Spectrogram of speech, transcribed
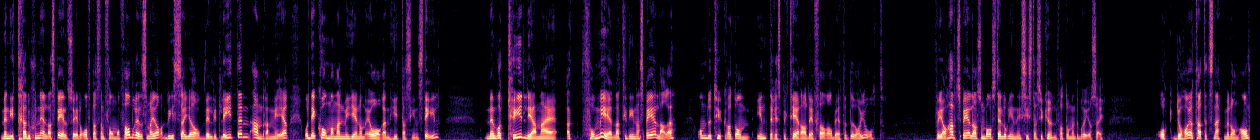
Men i traditionella spel så är det oftast en form av förberedelse man gör. Vissa gör väldigt lite, andra mer. Och det kommer man med genom åren hitta sin stil. Men var tydliga med förmedla till dina spelare om du tycker att de inte respekterar det förarbetet du har gjort. För jag har haft spelare som bara ställer in i sista sekund för att de inte bryr sig. Och då har jag tagit ett snack med dem av,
